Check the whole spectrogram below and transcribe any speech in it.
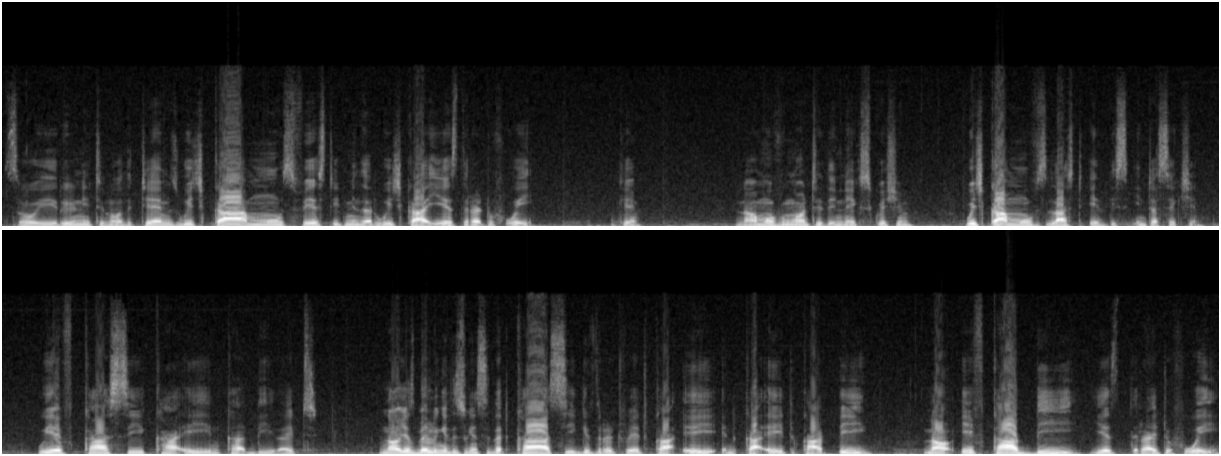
So you really need to know the terms which car moves first. It means that which car has the right of way okay? Now moving on to the next question which car moves last at this intersection? We have car c car a and car b right? Now just by looking at this you can see that car c gives the right way to car a and car a to car b. Now if car b has the right of way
